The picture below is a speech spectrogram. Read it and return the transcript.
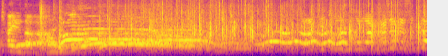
차이다가 나진구 후보가 당선됐습니다.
